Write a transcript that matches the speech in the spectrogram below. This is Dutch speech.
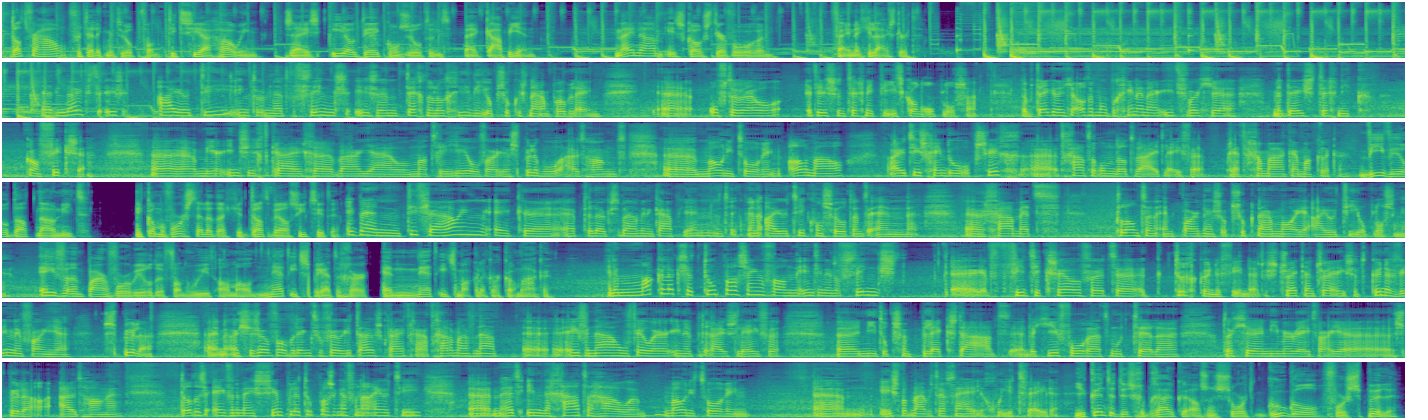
Dat verhaal vertel ik met hulp van Titia Houwing. Zij is IoT-consultant bij KPN. Mijn naam is Koos Tervoren. Fijn dat je luistert. Het leukste is IoT, Internet of Things, is een technologie die op zoek is naar een probleem. Uh, oftewel, het is een techniek die iets kan oplossen. Dat betekent dat je altijd moet beginnen naar iets wat je met deze techniek kan fixen. Uh, meer inzicht krijgen waar jouw materieel, waar je spullenboel uithangt, uh, monitoring, allemaal. IoT is geen doel op zich. Het gaat erom dat wij het leven prettiger maken en makkelijker. Wie wil dat nou niet? Ik kan me voorstellen dat je dat wel ziet zitten. Ik ben Titia Houwing. Ik uh, heb de leukste baan binnen KPN. Want ik ben IoT-consultant en uh, ga met klanten en partners op zoek naar mooie IoT-oplossingen. Even een paar voorbeelden van hoe je het allemaal net iets prettiger en net iets makkelijker kan maken. En de makkelijkste toepassing van Internet of Things uh, vind ik zelf het uh, terug kunnen vinden. Dus track and trace, het kunnen vinden van je spullen. En als je zoveel bedenkt hoeveel je thuis kwijtgaat, ga er maar even na, uh, even na hoeveel er in het bedrijfsleven niet op zijn plek staat. dat je je voorraad moet tellen. Dat je niet meer weet waar je spullen uithangen. Dat is een van de meest simpele toepassingen van IoT. Um, het in de gaten houden, monitoring, Um, is wat mij betreft een hele goede tweede. Je kunt het dus gebruiken als een soort Google voor spullen.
